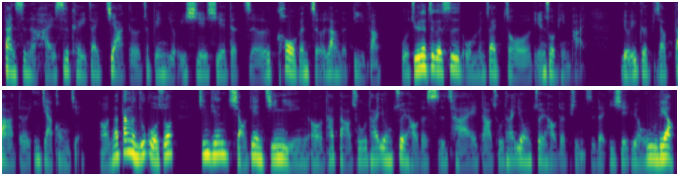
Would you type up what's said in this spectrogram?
但是呢，还是可以在价格这边有一些些的折扣跟折让的地方。我觉得这个是我们在走连锁品牌有一个比较大的溢价空间。哦，那当然，如果说今天小店经营哦，他打出他用最好的食材，打出他用最好的品质的一些原物料，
